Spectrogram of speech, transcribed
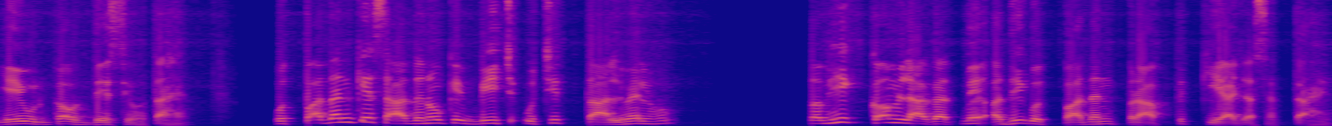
यही उनका उद्देश्य होता है। उत्पादन के साधनों के बीच उचित तालमेल हो, तभी कम लागत में अधिक उत्पादन प्राप्त किया जा सकता है।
